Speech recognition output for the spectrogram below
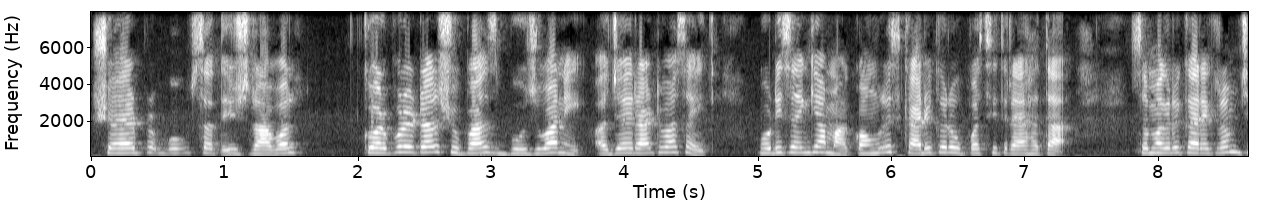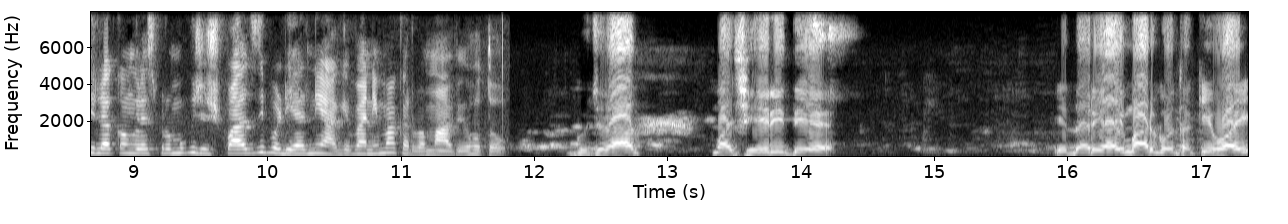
શહેર પ્રમુખ સતીશ રાવલ, કોર્પોરેટર સુભાષ ભોજવાની, અજય રાઠવા સહિત મોટી સંખ્યામાં કોંગ્રેસ કાર્યકરો ઉપસ્થિત રહ્યા હતા. સમગ્ર કાર્યક્રમ જિલ્લા કોંગ્રેસ પ્રમુખ જશપાલસિંહ પડિયારની આગેવાનીમાં કરવામાં આવ્યો હતો. ગુજરાતમાં જે રીતે એ દરિયાઈ માર્ગો થકી હોય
